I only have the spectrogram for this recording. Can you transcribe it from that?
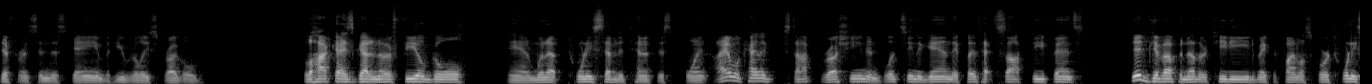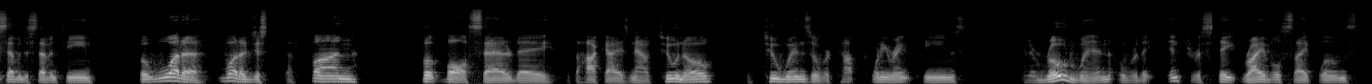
difference in this game, but he really struggled. Well, the Hawkeyes got another field goal and went up 27 to 10 at this point. Iowa kind of stopped rushing and blitzing again. They played that soft defense. Did give up another TD to make the final score 27 to 17. But what a what a just a fun football Saturday with the Hawkeyes now 2 0 with two wins over top 20 ranked teams and a road win over the intrastate rival Cyclones.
